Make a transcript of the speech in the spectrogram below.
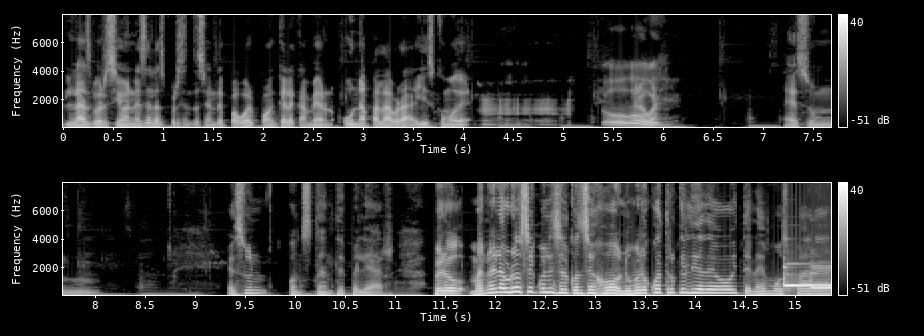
las versiones de la presentación de PowerPoint que le cambiaron una palabra y es como de... Pero bueno. Es un... Es un constante pelear. Pero, Manuel Aurose, ¿cuál es el consejo número 4 que el día de hoy tenemos para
